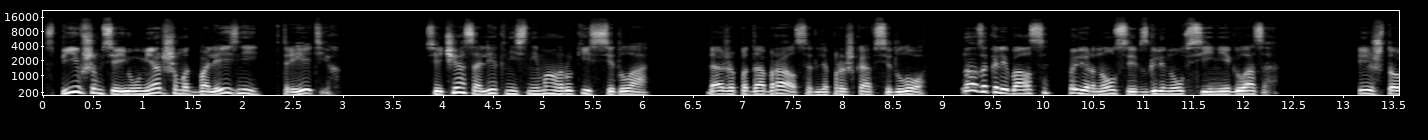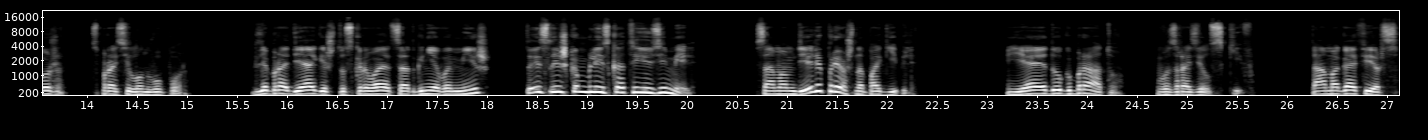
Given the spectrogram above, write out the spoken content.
спившимся и умершим от болезней в третьих. Сейчас Олег не снимал руки с седла, даже подобрался для прыжка в седло, но заколебался, повернулся и взглянул в синие глаза. «И что же?» — спросил он в упор. «Для бродяги, что скрывается от гнева Миш, ты слишком близко от ее земель. В самом деле прешь на погибель?» «Я иду к брату», — возразил Скиф. «Там Агафирс,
